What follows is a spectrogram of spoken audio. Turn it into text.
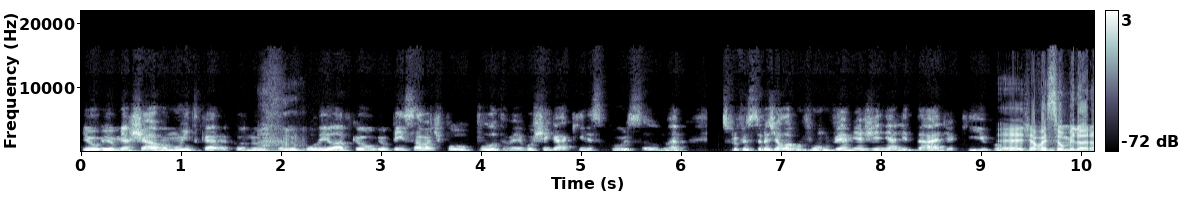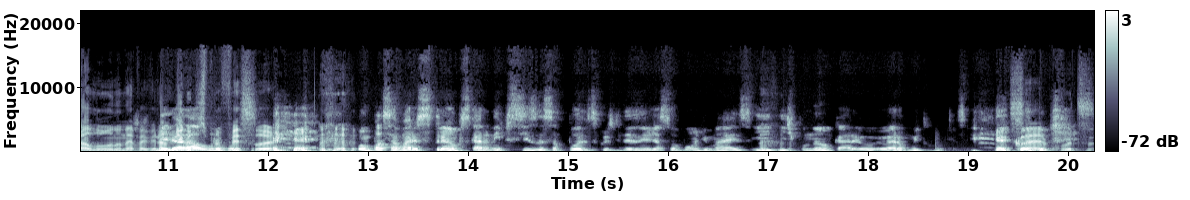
eu, eu me achava muito, cara, quando, quando eu pulei lá, porque eu, eu pensava, tipo, puta, velho, vou chegar aqui nesse curso, mano, os professores já logo vão ver a minha genialidade aqui. Vão, é, já vai ser o melhor aluno, né? Vai virar melhor amigo aluno, dos professores. Vamos... vamos passar vários trampos, cara. Eu nem preciso dessa porra desse curso de desenho, eu já sou bom demais. E, e tipo, não, cara, eu, eu era muito ruim, assim. Sério, putz.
